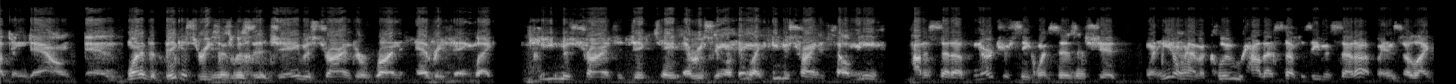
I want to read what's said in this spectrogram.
up and down. And one of the biggest reasons was that Jay was trying to run everything. Like, he was trying to dictate every single thing. Like, he was trying to tell me how to set up nurture sequences and shit when he don't have a clue how that stuff is even set up. And so like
